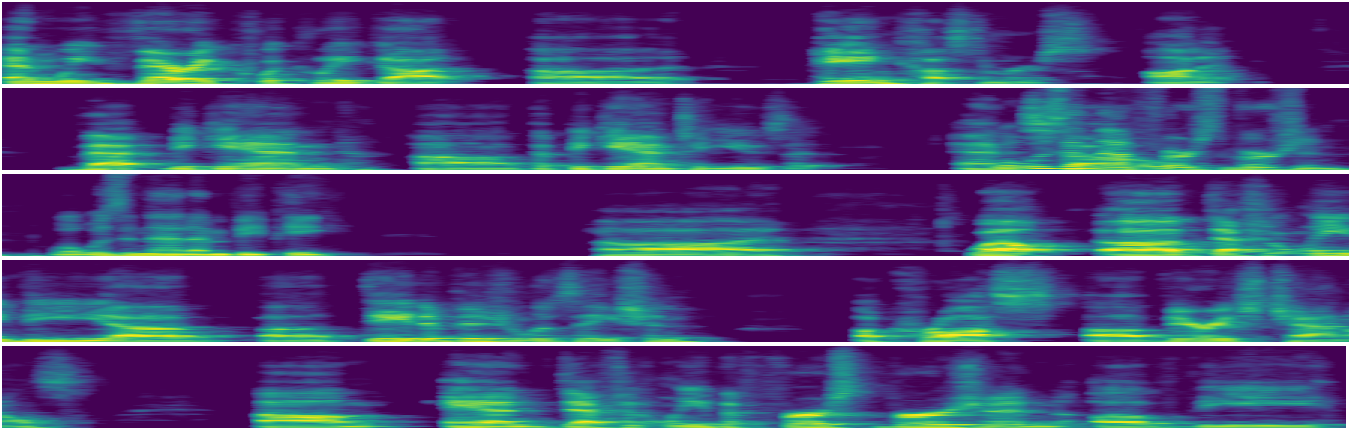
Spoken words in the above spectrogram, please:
and we very quickly got uh, paying customers on it that began uh, that began to use it. And what was so, in that first version? What was in that MVP? Uh, well, uh, definitely the uh, uh, data visualization across uh, various channels, um, and definitely the first version of the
